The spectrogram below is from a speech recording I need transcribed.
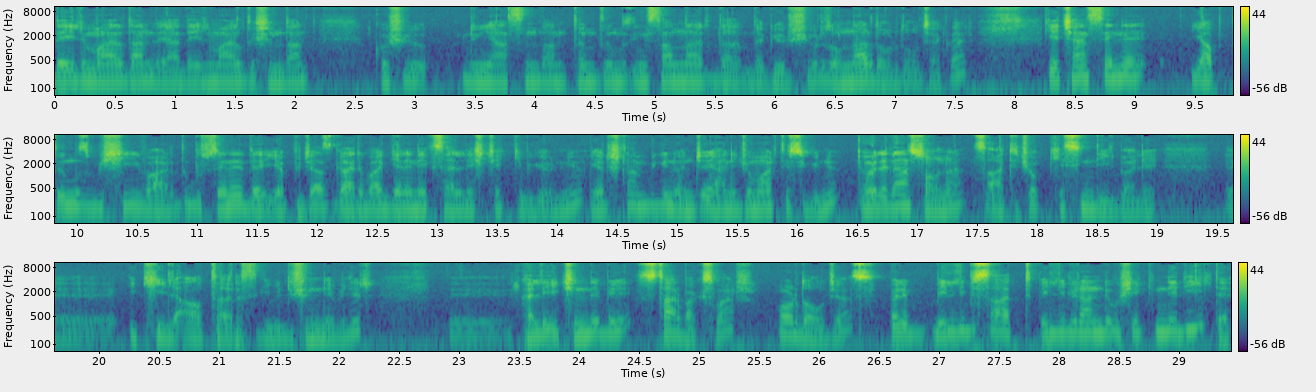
Daily Mile'dan veya Daily Mile dışından koşu dünyasından tanıdığımız insanlar da, da görüşüyoruz. Onlar da orada olacaklar. Geçen sene yaptığımız bir şey vardı. Bu sene de yapacağız. Galiba gelenekselleşecek gibi görünüyor. Yarıştan bir gün önce yani cumartesi günü öğleden sonra saati çok kesin değil böyle e, 2 ile 6 arası gibi düşünülebilir. E, kale içinde bir Starbucks var. Orada olacağız. Böyle belli bir saat, belli bir randevu şeklinde değil de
